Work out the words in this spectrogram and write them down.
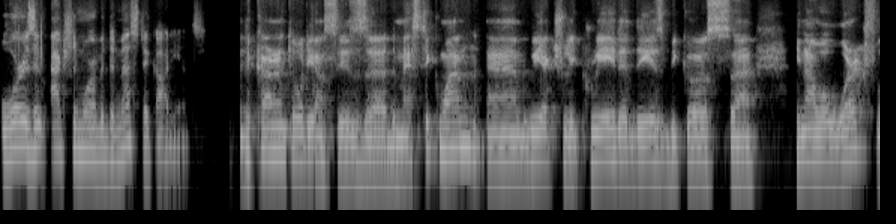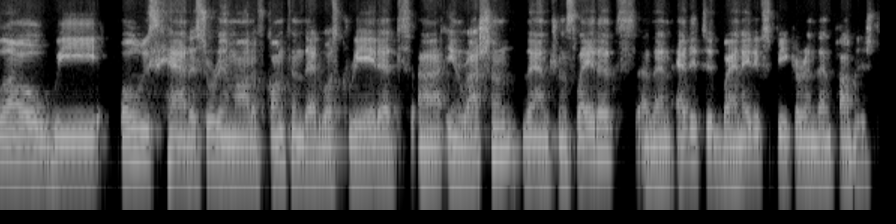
or is it actually more of a domestic audience? The current audience is a domestic one, and we actually created this because uh, in our workflow, we always had a certain amount of content that was created uh, in Russian, then translated, uh, then edited by a native speaker, and then published.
